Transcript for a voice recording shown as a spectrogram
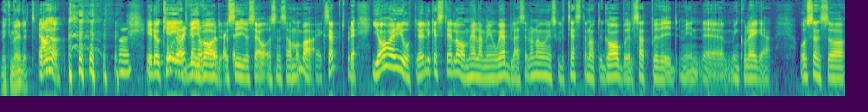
Mycket möjligt. Eller hur? Mm. är det okej att vi var och si och så och sen sa man bara accept på det. Jag har ju gjort, jag har lyckats ställa om hela min webbläsare. Det var någon gång jag skulle testa något och Gabriel satt bredvid min, eh, min kollega. Och sen så,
